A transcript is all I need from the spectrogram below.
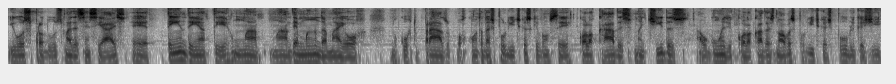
e outros produtos mais essenciais, é, tendem a ter uma, uma demanda maior no curto prazo por conta das políticas que vão ser colocadas, mantidas algumas e colocadas novas políticas públicas de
